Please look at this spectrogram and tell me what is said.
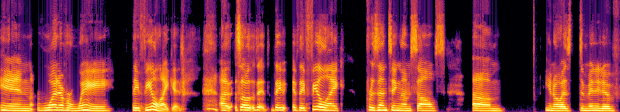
in whatever way they feel like it. Uh, so th- they if they feel like presenting themselves um, you know, as diminutive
